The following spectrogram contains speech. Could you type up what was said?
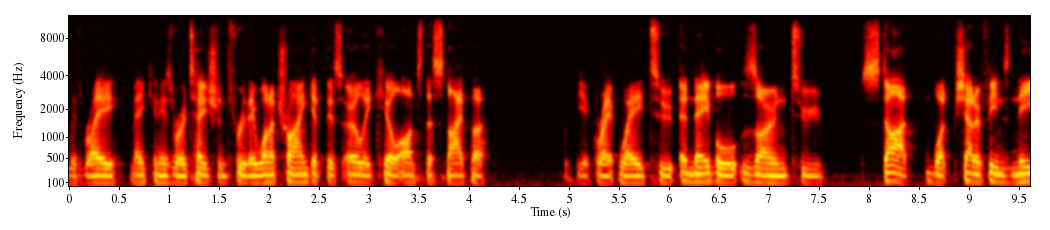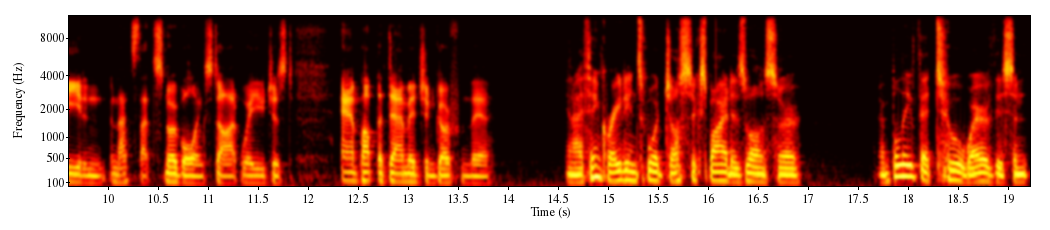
with Ray making his rotation through, they want to try and get this early kill onto the sniper. Would be a great way to enable Zone to start what Shadow Fiends need, and, and that's that snowballing start where you just amp up the damage and go from there. And I think Radiant's Ward just expired as well, so I don't believe they're too aware of this. And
